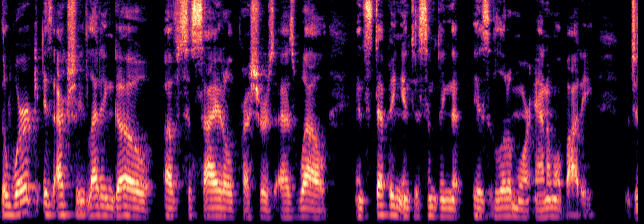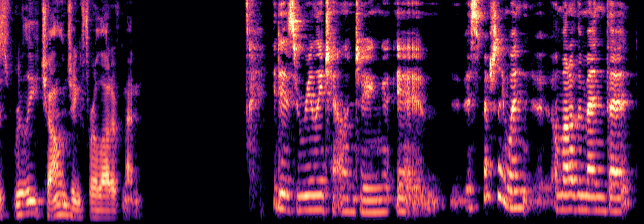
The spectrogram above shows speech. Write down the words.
the work is actually letting go of societal pressures as well and stepping into something that is a little more animal body, which is really challenging for a lot of men. It is really challenging, eh, especially when a lot of the men that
